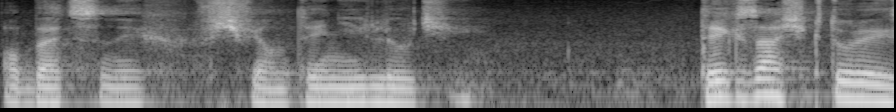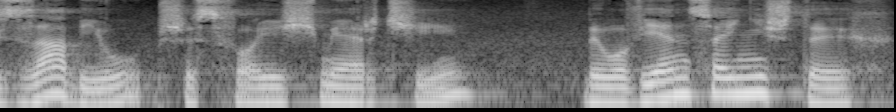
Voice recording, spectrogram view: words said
obecnych w świątyni ludzi. Tych zaś, których zabił przy swojej śmierci, było więcej niż tych,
